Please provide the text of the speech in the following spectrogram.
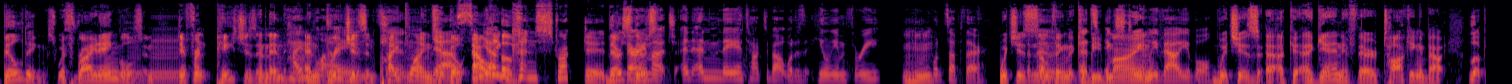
buildings with right angles and different pieces and then and bridges and Mm-hmm. Pipelines and- pipelines yeah, that go something out of constructed. There's- Very much, and and they had talked about what is it, helium 3 Mhm. What's up there? which is The something that could That's be mined extremely valuable. which is uh, again if they're talking about look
